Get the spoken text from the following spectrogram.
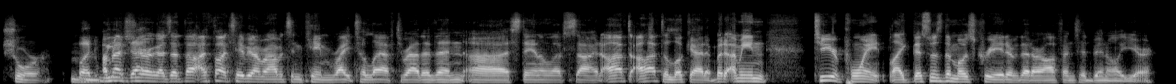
Sure. But I'm not that, sure, guys. I thought I thought Tayvion Robinson came right to left rather than uh, staying on the left side. I'll have to I'll have to look at it. But I mean, to your point, like this was the most creative that our offense had been all year.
